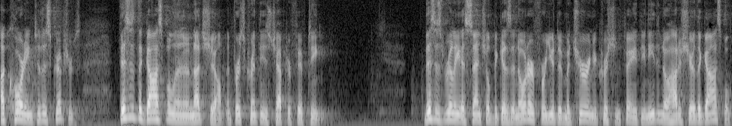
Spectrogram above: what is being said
according to the scriptures. This is the gospel in a nutshell in 1 Corinthians chapter 15. This is really essential because in order for you to mature in your Christian faith, you need to know how to share the gospel.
